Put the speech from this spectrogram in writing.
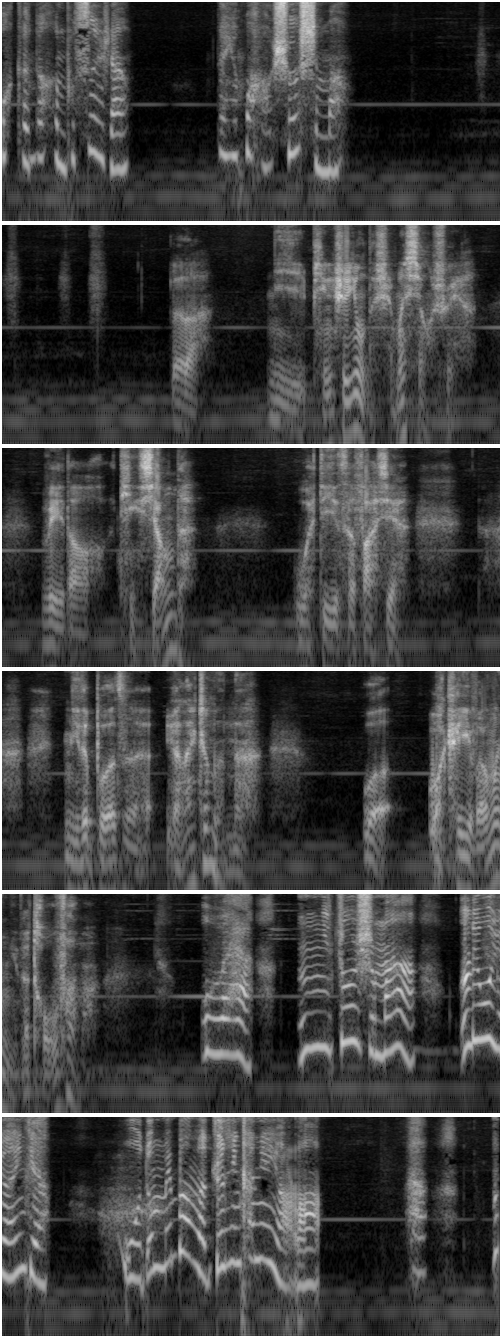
我感到很不自然，但又不好说什么。乐乐，你平时用的什么香水啊？味道挺香的。我第一次发现，你的脖子原来这么嫩。我我可以闻闻你的头发吗？喂。你做什么？离我远一点，我都没办法专心看电影了。你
